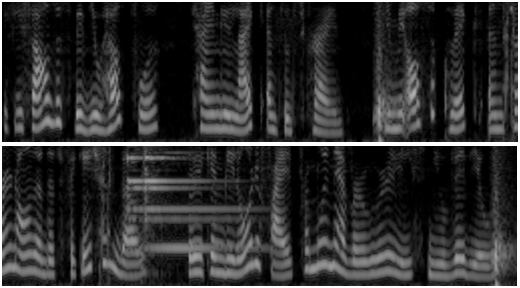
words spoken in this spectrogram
If you found this video helpful, kindly like and subscribe. You may also click and turn on the notification bell so you can be notified from whenever we release new videos.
